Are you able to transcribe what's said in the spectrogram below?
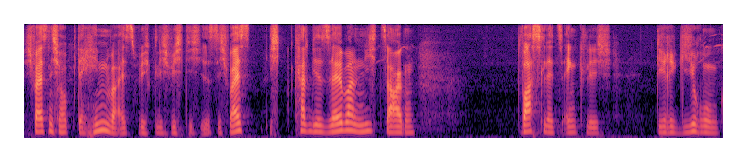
Ich weiß nicht, ob der Hinweis wirklich wichtig ist. Ich weiß, ich kann dir selber nicht sagen, was letztendlich die Regierung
